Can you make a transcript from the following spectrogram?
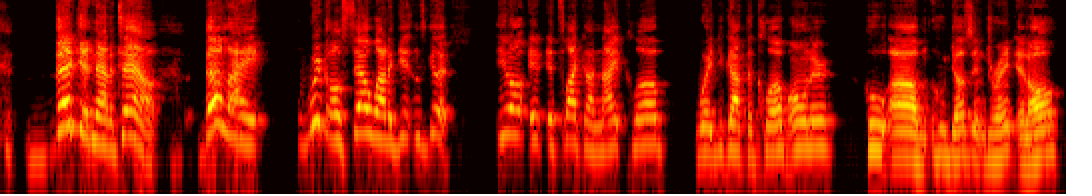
they're getting out of town. They're like, we're going to sell while the getting's good. You know, it, it's like a nightclub where you got the club owner who um who doesn't drink at all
